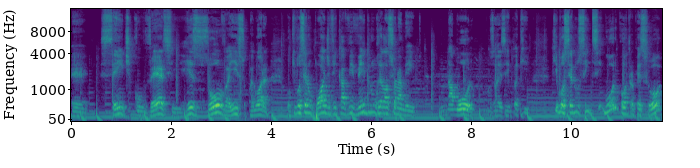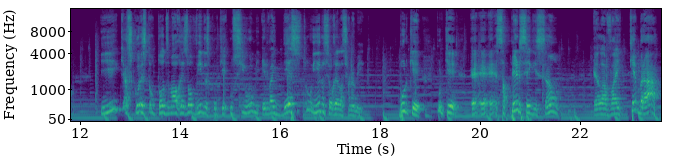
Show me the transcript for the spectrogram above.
é, sente, converse, resolva isso. Agora, o que você não pode ficar vivendo num relacionamento, um namoro, vamos usar um exemplo aqui, que você não se sente seguro com outra pessoa e que as coisas estão todas mal resolvidas, porque o ciúme ele vai destruir o seu relacionamento. Por quê? Porque é, é, é essa perseguição ela vai quebrar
